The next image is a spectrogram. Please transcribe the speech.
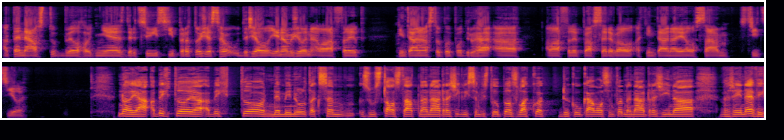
a ten nástup byl hodně zdrcující, protože se ho udržel jenom Žilen Alaphilipp, Quintana nastoupil po druhé a Alaphilippa serval a Quintana jel sám stříd cíle. No já abych, to, já, abych to neminul, tak jsem zůstal stát na nádraží, když jsem vystoupil z vlaku a dokoukával jsem to na nádraží na veřejné wi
